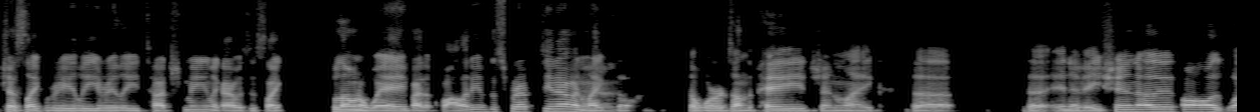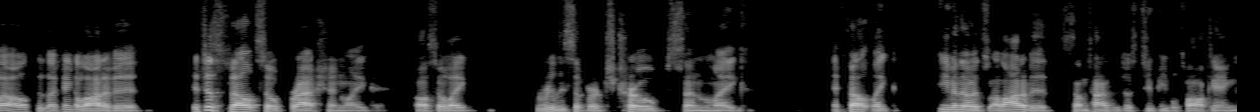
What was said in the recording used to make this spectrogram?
just like really, really touched me. Like I was just like blown away by the quality of the script, you know, and like the the words on the page and like the the innovation of it all as well. Because I think a lot of it, it just felt so fresh and like also like really subverts tropes and like it felt like even though it's a lot of it sometimes it's just two people talking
